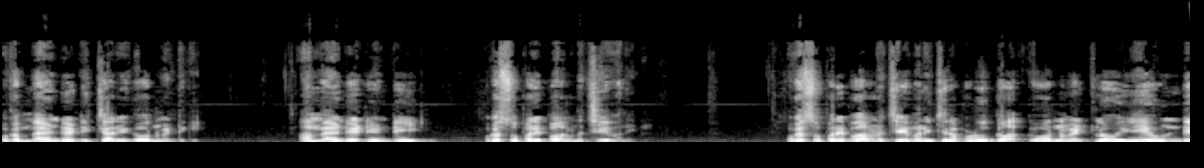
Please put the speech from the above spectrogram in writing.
ఒక మ్యాండేట్ ఇచ్చారు ఈ గవర్నమెంట్కి ఆ మ్యాండేట్ ఏంటి? ఒక సుపరిపాలన చేయమని. ఒక సుపరిపాలన చేయమని ఇచ్చినప్పుడు గవర్నమెంట్లో ఏ ఉండే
